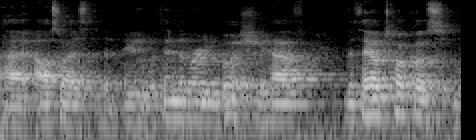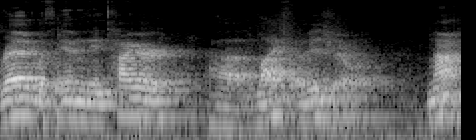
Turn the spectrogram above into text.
Uh, also, as the, in, within the burning bush, we have the Theotokos read within the entire uh, life of Israel, not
